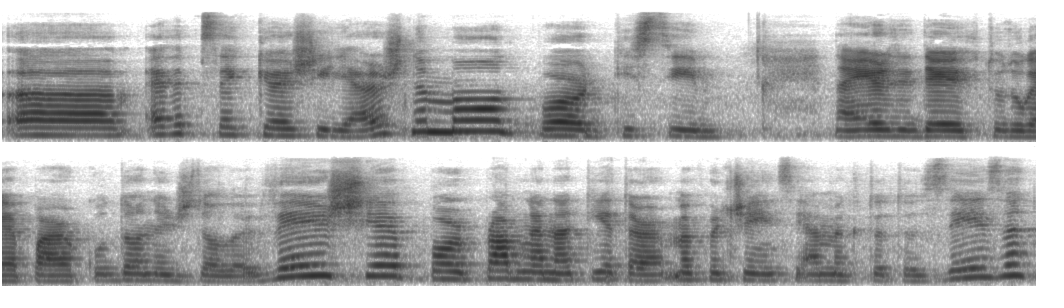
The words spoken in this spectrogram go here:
uh, edhe pse kjo jeshilja është në modë, por disi na erdhi deri këtu duke e parë kudo në çdo lloj veshje, por prap nga ana tjetër më pëlqejnë se janë me këtë të zezën.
